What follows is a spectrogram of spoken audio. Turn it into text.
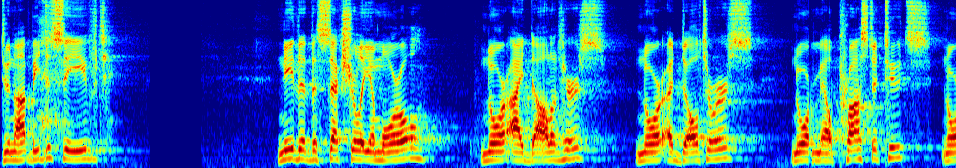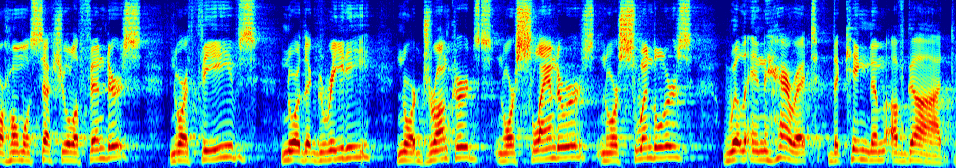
Do not be deceived. Neither the sexually immoral, nor idolaters, nor adulterers, nor male prostitutes, nor homosexual offenders, nor thieves, nor the greedy, nor drunkards, nor slanderers, nor swindlers will inherit the kingdom of God.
